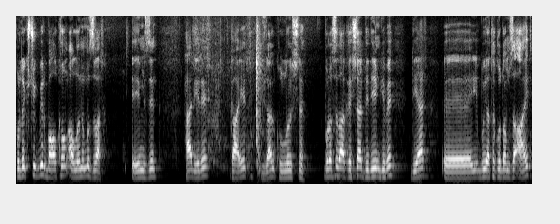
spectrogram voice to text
Burada küçük bir balkon alanımız var. Evimizin her yeri gayet güzel kullanışlı. Burası da arkadaşlar dediğim gibi diğer e, bu yatak odamıza ait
